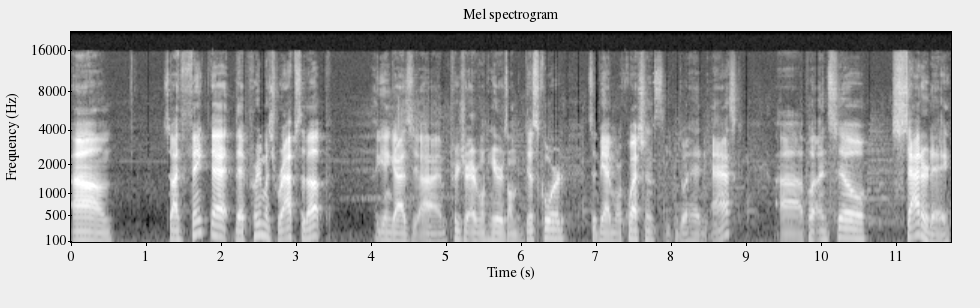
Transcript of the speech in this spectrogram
Um, so I think that that pretty much wraps it up. Again, guys, I'm pretty sure everyone here is on the Discord. So if you have more questions, you can go ahead and ask. Uh, but until Saturday.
